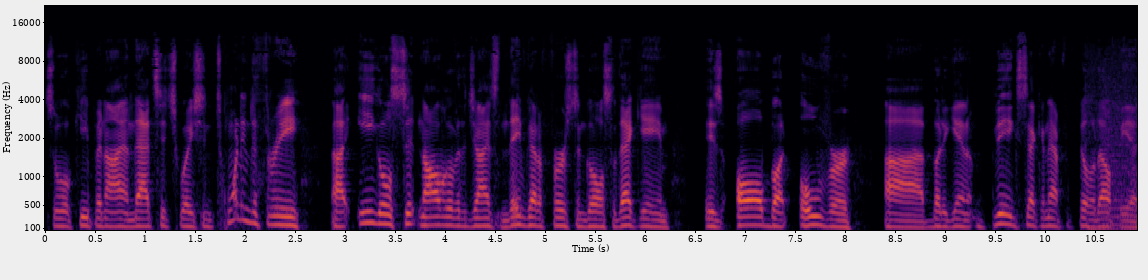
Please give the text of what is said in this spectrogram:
So we'll keep an eye on that situation. 20 to 3, uh, Eagles sitting all over the Giants, and they've got a first and goal. So that game is all but over. Uh, but again, a big second half for Philadelphia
